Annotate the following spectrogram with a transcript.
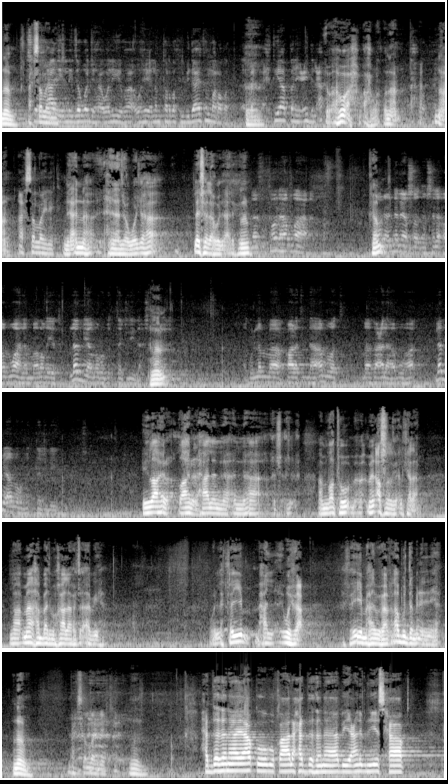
نعم. أحسن الله هذه اللي زوجها وليها وهي لم ترضى في البداية ثم رضت. احتياطا يعيد العقد. هو أح- أحوط. نعم. أحوط. نعم. أحسن الله إليك. لأنه حين زوجها ليس له ذلك. نعم. لكن كونها الله كم؟ النبي صلى الله عليه وسلم الله لما رضيت لم يأمر بالتجديد. أحسن نعم. أقول لما قالت إنها امضت ما فعلها أبوها لم يأمر بالتجديد. في ظاهر ظاهر الحال أن أنها أمضته من أصل الكلام. ما ما حبت مخالفة أبيها. ولا الثيب محل وفاق. الثيب محل وفاق. لا بد من إذنها. نعم. أحسن الله إليك. حدثنا يعقوب قال حدثنا أبي عن ابن إسحاق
